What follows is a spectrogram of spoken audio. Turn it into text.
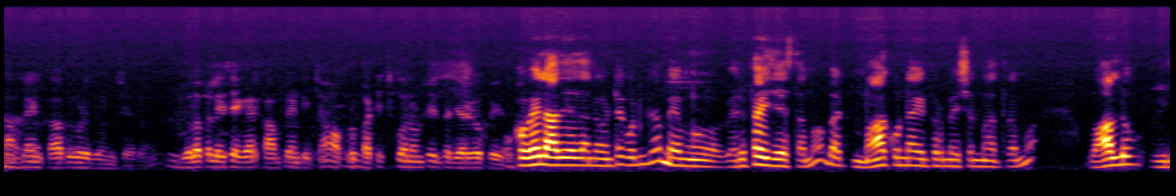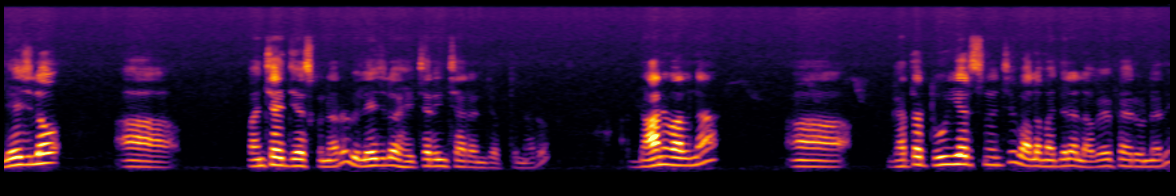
కంప్లైంట్ కాపీ కూడా చూపించారు. జూలపల్లి ఎస్ఐ గారు కంప్లైంట్ ఇచ్చాము అప్పుడు పట్టించుకొని ఉంటే ఇంత జరగకపోయేది. ఒకవేళ అది ఏదైనా ఉంటే కూడా మేము వెరిఫై చేస్తాము. బట్ మాకున్న ఇన్ఫర్మేషన్ మాత్రము వాళ్ళు విలేజ్లో పంచాయతీ చేసుకున్నారు. విలేజ్లో హెచ్చరించారని చెప్తున్నారు. దాని వలన ఆ, గత టూ ఇయర్స్ నుంచి వాళ్ళ మధ్యలో లవ్ అఫైర్ ఉన్నది.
